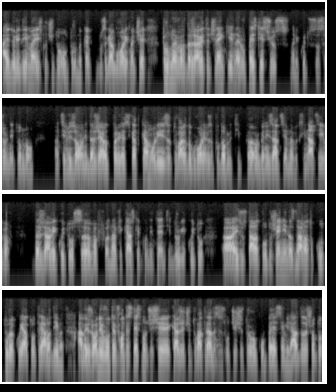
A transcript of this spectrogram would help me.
а и дори да има, е изключително трудно. Както до сега говорихме, че трудно е в държавите членки на Европейския съюз, нали, които са сравнително цивилизовани държави от първия свят, камо ли за това да говорим за подобен тип организация на вакцинации в държави, които са в, на африканския континент и други, които а, изостават по отношение на здравната култура, която трябва да имат. А Международният валутен фонд естествено, че ще каже, че това трябва да се случи, ще струва около 50 милиарда, защото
